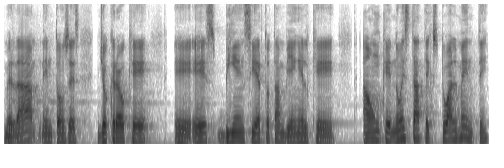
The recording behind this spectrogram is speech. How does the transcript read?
¿verdad? Entonces, yo creo que eh, es bien cierto también el que, aunque no está textualmente,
